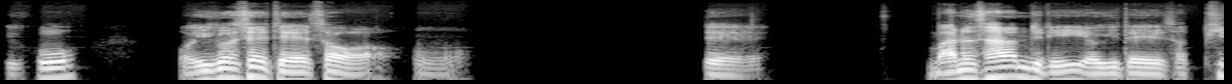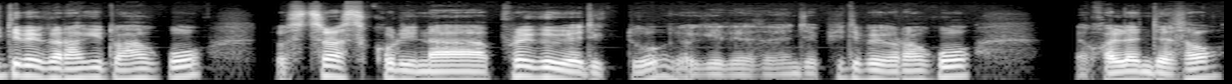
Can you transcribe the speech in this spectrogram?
그리고 뭐 이것에 대해서 어 이제 많은 사람들이 여기 대해서 피드백을 하기도 하고 또 스트라스콜이나 프레그웨딕도 여기에 대해서 현재 피드백을 하고 관련돼서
